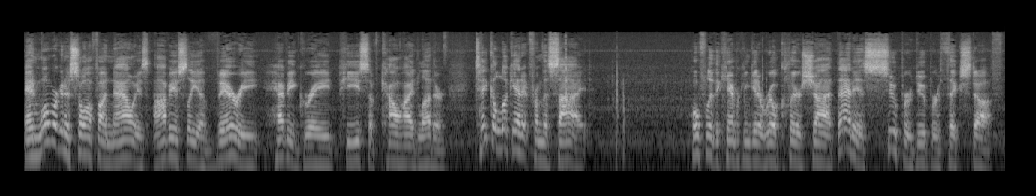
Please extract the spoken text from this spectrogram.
And what we're going to sew off on now is obviously a very heavy grade piece of cowhide leather. Take a look at it from the side. Hopefully the camera can get a real clear shot. That is super duper thick stuff.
